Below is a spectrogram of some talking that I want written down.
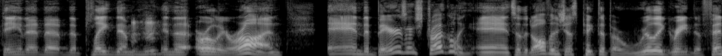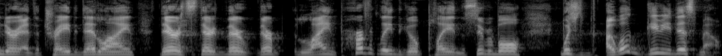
thing that that, that plagued them mm-hmm. in the earlier on. And the Bears are struggling. And so the Dolphins just picked up a really great defender at the trade deadline. They're they're they're they're lined perfectly to go play in the Super Bowl, which I will give you this mount.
